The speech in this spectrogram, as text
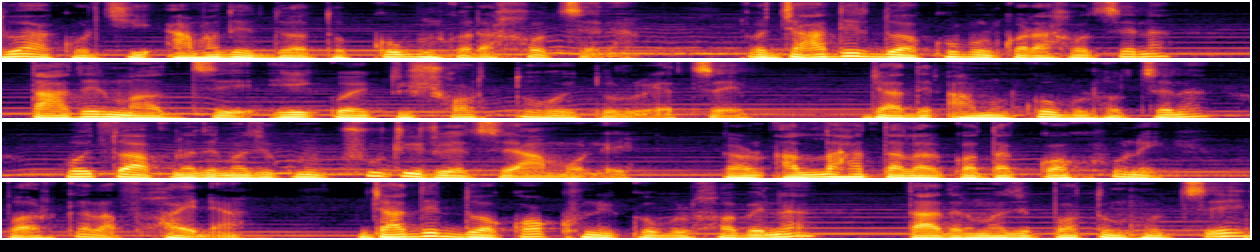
দোয়া করছি, আমাদের দোয়া তো কবুল করা হচ্ছে না। তো যাদের দোয়া কবুল করা হচ্ছে না তাদের মাঝে এই কয়েকটি শর্ত হয়তো রয়েছে। যাদের আমল কবুল হচ্ছে না, হয়তো আপনাদের মাঝে কোনো ত্রুটি রয়েছে আমলে। কারণ আল্লাহ তালার কথা কখনই বরকালাপ হয় না। যাদের দোয়া কখনই কবুল হবে না, তাদের মাঝে প্রথম হচ্ছে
